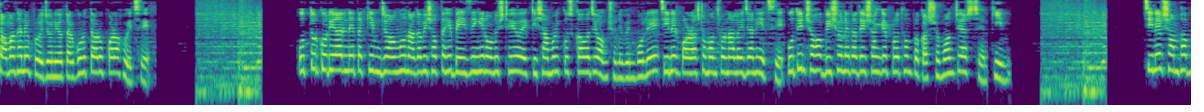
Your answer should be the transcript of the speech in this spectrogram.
সমাধানের প্রয়োজনীয়তার গুরুত্ব আরোপ করা হয়েছে। উত্তর কোরিয়ার নেতা কিম জং উন আগামী সপ্তাহে বেইজিং এর অনুষ্ঠেয় একটি সামরিক কুচকাওয়াজে অংশ নেবেন বলে চীনের পররাষ্ট্র মন্ত্রণালয় জানিয়েছে। পুতিন সহ বিশ্ব নেতাদের সঙ্গে প্রথম প্রকাশ্য মঞ্চে আসছেন কিম। চীনের সম্ভাব্য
